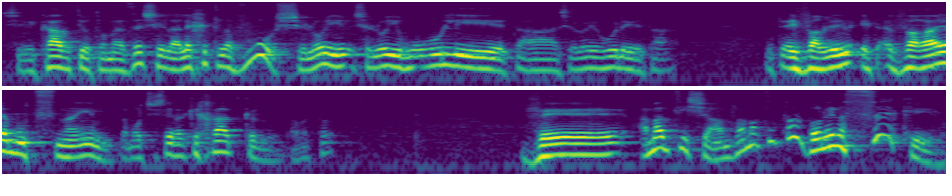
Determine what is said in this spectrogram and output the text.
שהכרתי אותו מהזה, של ללכת לבוש, שלא, שלא יראו לי את ה... שלא יראו לי את ה... את איברי, את איבריי המוצנעים, למרות שיש לי רק אחד כזה, אבל טוב. ועמדתי שם ואמרתי, טוב, בואו ננסה כאילו.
